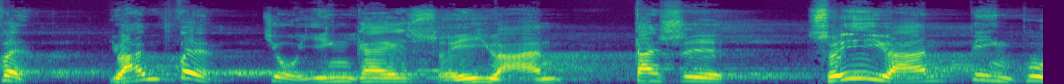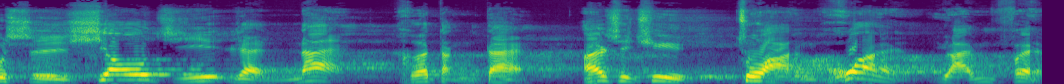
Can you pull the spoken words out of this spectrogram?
分，缘分。就应该随缘，但是随缘并不是消极忍耐和等待，而是去转换缘分，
